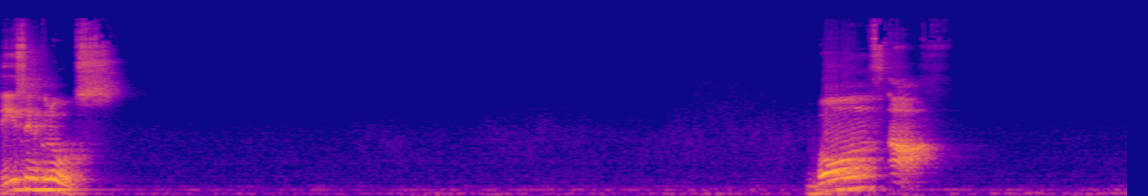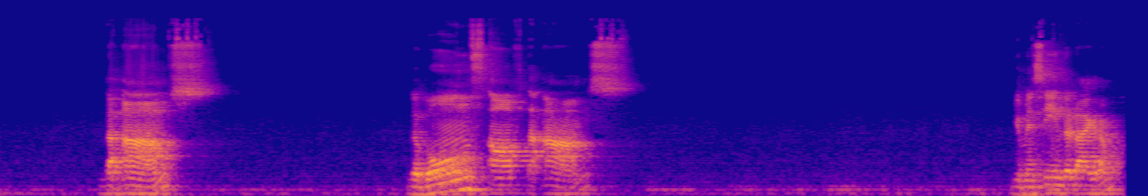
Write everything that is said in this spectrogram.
these includes bones of the arms, the bones of the arms. You may see in the diagram.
